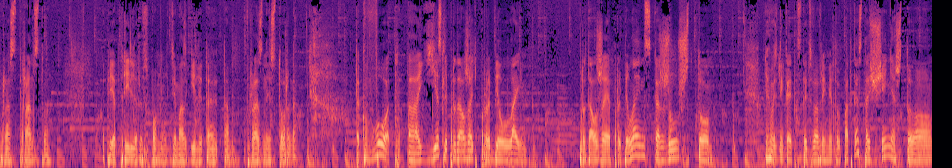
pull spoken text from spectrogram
пространство. Это я триллеры вспомнил, где мозги летают там в разные стороны. Так вот, а, если продолжать про Билайн, продолжая про Билайн, скажу, что у меня возникает, кстати, во время этого подкаста ощущение, что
